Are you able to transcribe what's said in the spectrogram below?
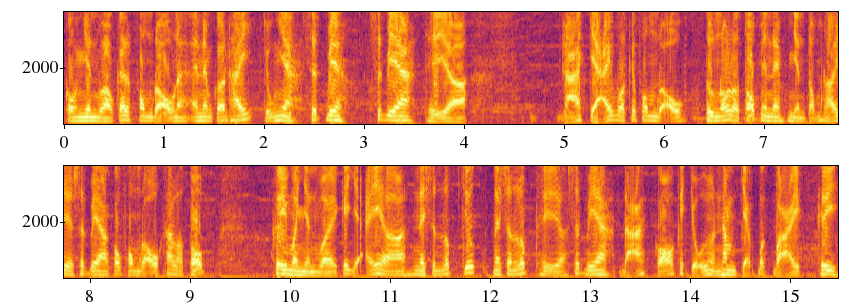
Còn nhìn vào cái phong độ này anh em có thấy chủ nhà Serbia Serbia thì uh, đã trải qua cái phong độ tương đối là tốt nha anh em. Nhìn tổng thể về Serbia có phong độ khá là tốt. Khi mà nhìn về cái giải uh, Nation Cup trước Nation Cup thì uh, Serbia đã có cái chuỗi mà năm trận bất bại khi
